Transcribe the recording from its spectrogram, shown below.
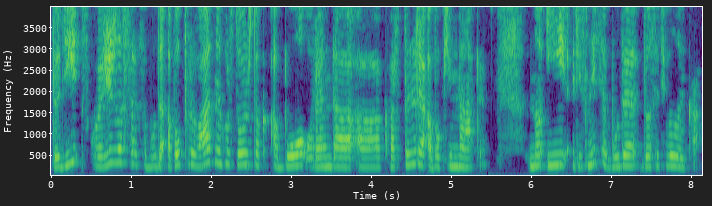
тоді, скоріш за все, це буде або приватний гуртожиток, або оренда а, квартири, або кімнати. Ну і різниця буде досить велика.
